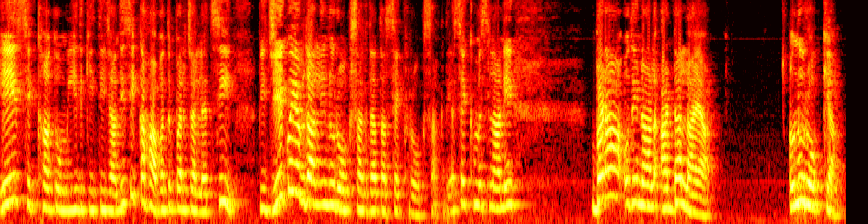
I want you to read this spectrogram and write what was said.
ਇਹ ਸਿੱਖਾਂ ਤੋਂ ਉਮੀਦ ਕੀਤੀ ਜਾਂਦੀ ਸੀ, ਕਹਾਵਤ ਪ੍ਰਚਲਿਤ ਸੀ ਵੀ ਜੇ ਕੋਈ ਅਬਦਾਲੀ ਨੂੰ ਰੋਕ ਸਕਦਾ ਤਾਂ ਸਿੱਖ ਰੋਕ ਸਕਦੇ ਆ। ਸਿੱਖ ਮਿਸਲਾਂ ਨੇ ਬੜਾ ਉਹਦੇ ਨਾਲ ਆਡਾ ਲਾਇਆ, ਉਹਨੂੰ ਰੋਕਿਆ।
